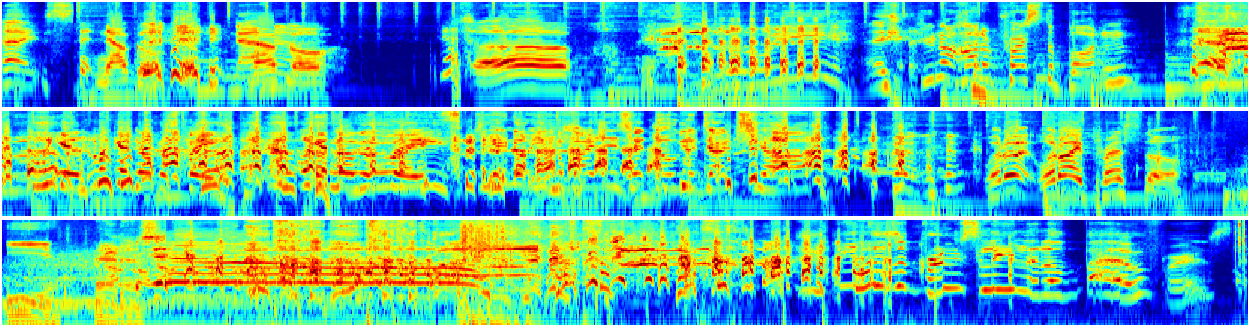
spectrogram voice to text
Nice. Now go. No, now no. go. Oh. Louis, do you know how to press the button? Look at look at Nogla's face. Look at Nogla's Louis, face. do you know you can buy this at Noga.shop? What do I what do I press though? E. There it is. he does a Bruce Lee little bow first.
